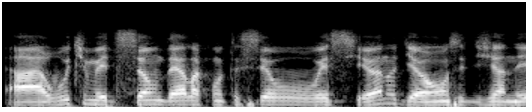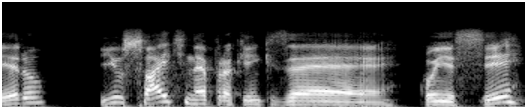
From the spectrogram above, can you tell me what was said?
a última edição dela aconteceu esse ano, dia 11 de janeiro, e o site, né, para quem quiser conhecer,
